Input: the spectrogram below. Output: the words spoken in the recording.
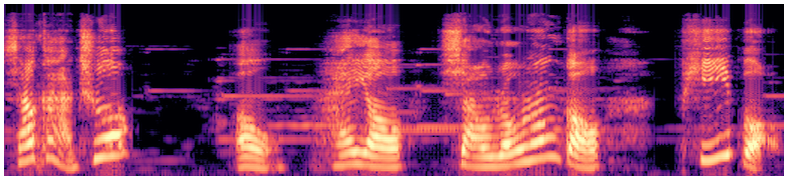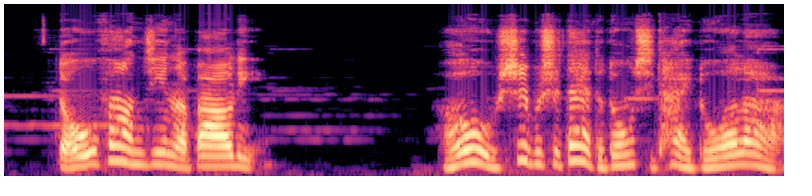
小卡车，哦，还有小绒绒狗皮博都放进了包里。哦，是不是带的东西太多了？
